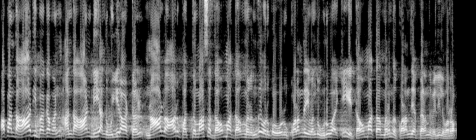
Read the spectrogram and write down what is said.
அப்போ அந்த ஆதி பகவன் அந்த ஆண்டி அந்த உயிராற்றல் நாலு ஆறு பத்து மாதம் தவமா தவம் இருந்து ஒரு ஒரு குழந்தையை வந்து உருவாக்கி தவமா தவம் இருந்து குழந்தைய பிறந்து வெளியில் வர்றோம்.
